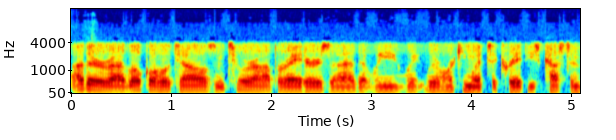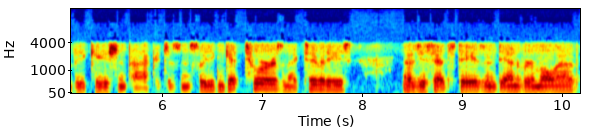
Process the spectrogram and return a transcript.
other uh, local hotels and tour operators uh, that we, we we're working with to create these custom vacation packages, and so you can get tours and activities, as you said, stays in Denver, Moab,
